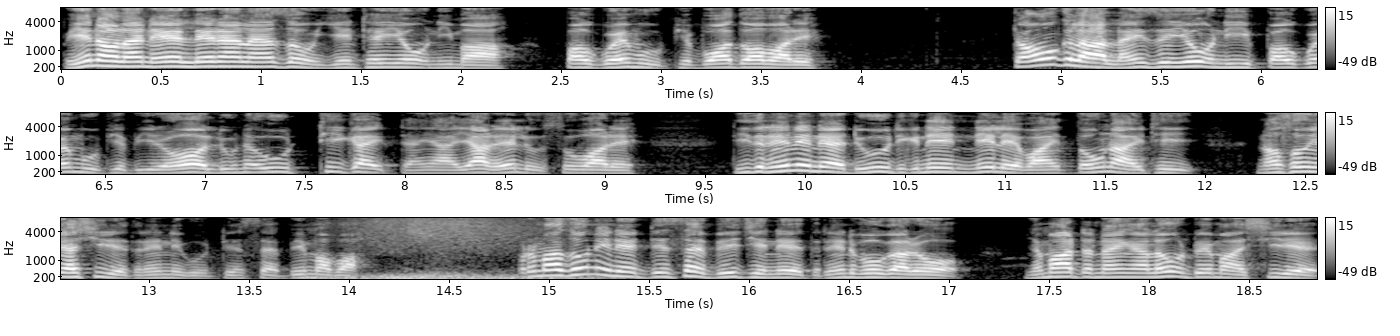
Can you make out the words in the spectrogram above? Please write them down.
ဘရင်အောင်လန်းနဲ့လဲတန်းလန်းဆောင်ရင်ထင်းရုံအနီးမှာပောက်ကွဲမှုဖြစ်ပွားသွားပါတယ်တောင်းကလာလိုင်စင်ရုံအနီးပောက်ကွဲမှုဖြစ်ပြီးတော့လူနှစ်ဦးထိခိုက်ဒဏ်ရာရတယ်လို့ဆိုပါတယ်ဒီသတင်းတွေနဲ့အတူဒီကနေ့နေ့လယ်ပိုင်း3နာရီထိနောက်ဆုံးရရှိတဲ့သတင်းတွေကိုတင်ဆက်ပေးမှာပါ ပထမဆုံးအနေနဲ့တင်ဆက်ပေးခြင်းတဲ့သတင်းတစ်ပုဒ်ကတော့မြန်မာတနိုင်ငံလုံးအတွင်းမှာရှိတဲ့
